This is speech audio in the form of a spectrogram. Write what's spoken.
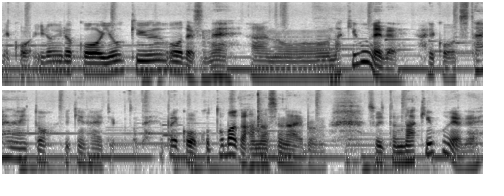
でこういろいろこう要求をですねあの鳴き声でやはりこう伝えないといけないということでやっぱりこう言葉が話せない分そういった鳴き声で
